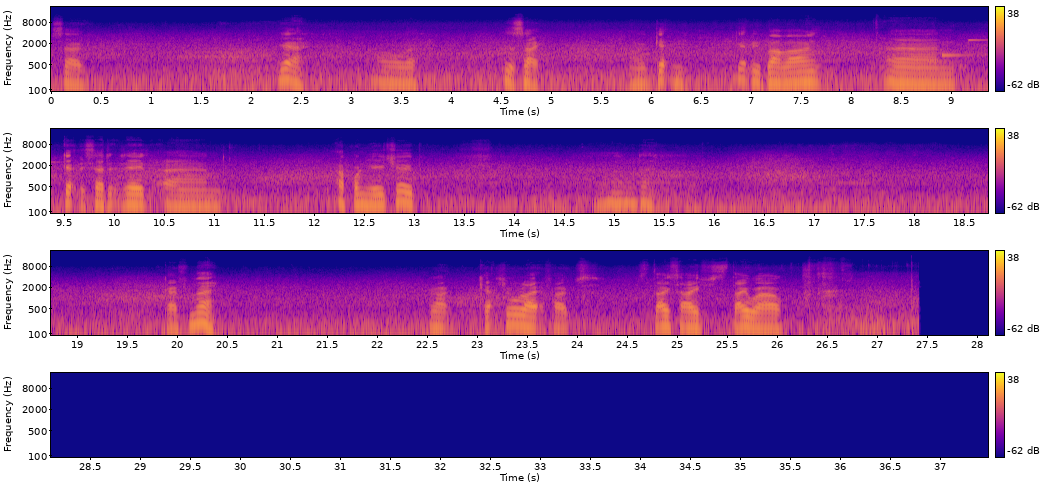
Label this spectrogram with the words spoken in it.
so yeah I'll, uh, as I say I'll get me get me bum home and get this edited and up on YouTube. And uh, go from there. Right catch you all later folks. Stay safe stay well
